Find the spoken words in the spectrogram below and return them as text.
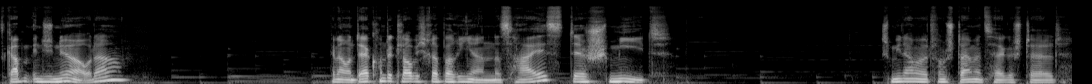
Es gab einen Ingenieur, oder? Genau, und der konnte, glaube ich, reparieren. Das heißt, der Schmied. Schmiedehammer wird vom Steinmetz hergestellt.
